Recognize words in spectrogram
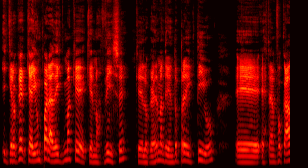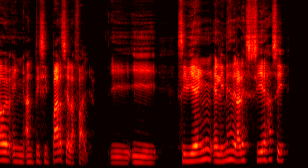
Y creo que, que hay un paradigma que, que, nos dice que lo que es el mantenimiento predictivo eh, está enfocado en, en, anticiparse a la falla. Y, y, si bien en líneas generales sí es así,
